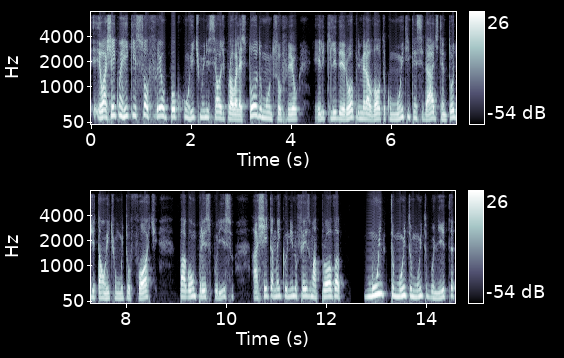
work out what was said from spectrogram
Eu achei que o Henrique sofreu um pouco com o ritmo inicial de prova. Aliás, todo mundo sofreu. ele que liderou a primeira volta com muita intensidade, tentou ditar um ritmo muito forte, pagou um preço por isso. Achei também que o Nino fez uma prova muito, muito, muito bonita.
